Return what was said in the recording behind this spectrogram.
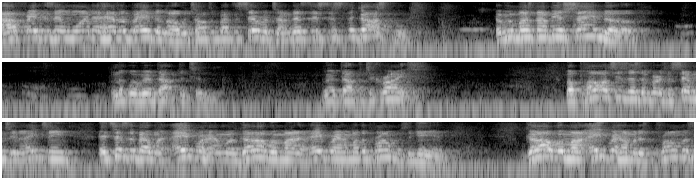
Our faith is in one that has obeyed the law. We talked about this several times. That's this is the gospel. That we must not be ashamed of. Look what we're adopted to. We're adopted to Christ. But Paul teaches us in verses 17 and 18, it tells about when Abraham, when God reminded Abraham of the promise again. God reminded Abraham of his promise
